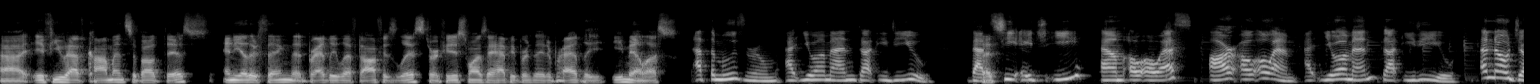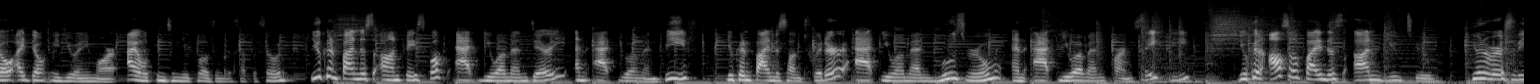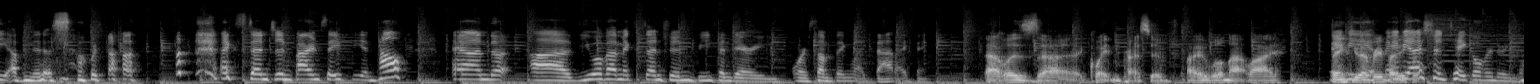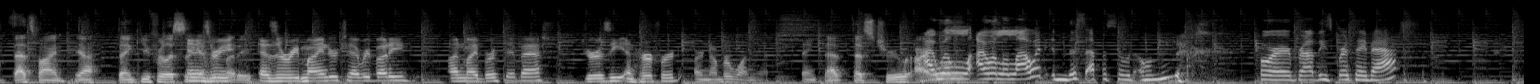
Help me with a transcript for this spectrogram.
Uh, if you have comments about this, any other thing that Bradley left off his list, or if you just want to say happy birthday to Bradley, email us. At the Moos Room at umn.edu. That's- T H E M O O S R O O M at umn.edu. And no, Joe, I don't need you anymore. I will continue closing this episode. You can find us on Facebook at UMN Dairy and at UMN Beef. You can find us on Twitter at UMN Moos Room and at UMN Farm Safety. You can also find us on YouTube, University of Minnesota Extension Farm Safety and Health and uh, U of M Extension Beef and Dairy or something like that, I think. That was uh, quite impressive. I will not lie. Thank you, everybody. Maybe for- I should take over doing this. That's fine. Yeah. Thank you for listening, And as, re- everybody. as a reminder to everybody, on my birthday bash, Jersey and Hereford are number one yet. Thank you. That that's true. I will I will allow it in this episode only for Bradley's birthday bash.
